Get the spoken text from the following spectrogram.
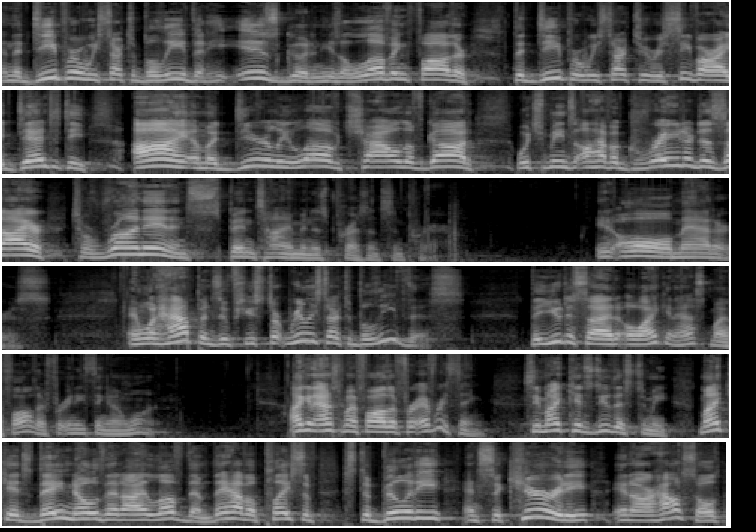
And the deeper we start to believe that He is good and He's a loving Father, the deeper we start to receive our identity. I am a dearly loved child of God, which means I'll have a greater desire to run in and spend time in His presence in prayer. It all matters. And what happens if you start, really start to believe this? That you decide, oh, I can ask my Father for anything I want. I can ask my Father for everything. See, my kids do this to me. My kids, they know that I love them. They have a place of stability and security in our household.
